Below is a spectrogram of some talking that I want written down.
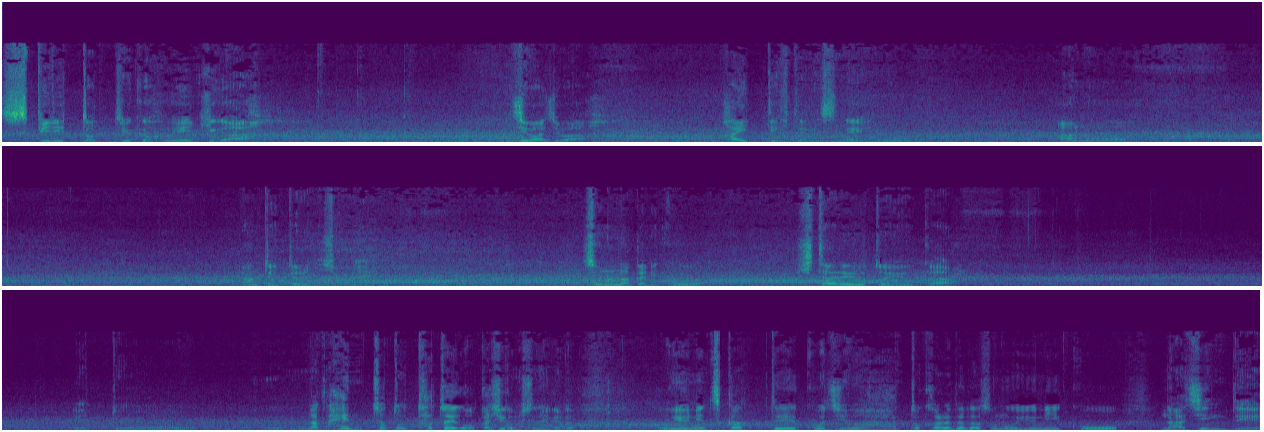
スピリットっていうか雰囲気がじわじわ入ってきてですね。あの何て言ったらいいんでしょうね。その中にこう浸れるというかえっとなんか変ちょっと例えがおかしいかもしれないけどお湯に浸かってこうじわーっと体がそのお湯にこう馴染んで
